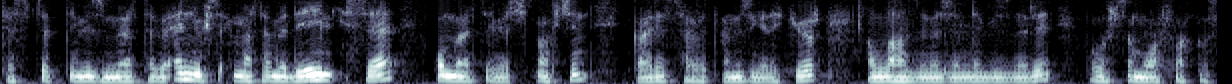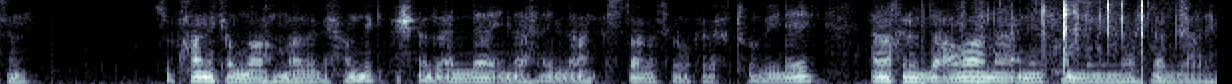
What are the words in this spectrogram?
tespit ettiğimiz mertebe en yüksek mertebe değil ise o mertebeye çıkmak için gayret sarf etmemiz gerekiyor. Allah Azze ve Celle bizleri bu hususta muvaffak kılsın. Subhaneke Allahumma ve bihamdik. Eşhedü en la ilahe illa ent estağfiruke ve etubu ileyk. Ahiru da'vana enelhamdülillahi rabbil alemin.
